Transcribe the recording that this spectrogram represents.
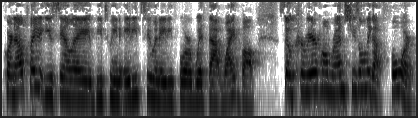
Cornell played at UCLA between 82 and 84 with that white ball. So career home runs, she's only got four.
